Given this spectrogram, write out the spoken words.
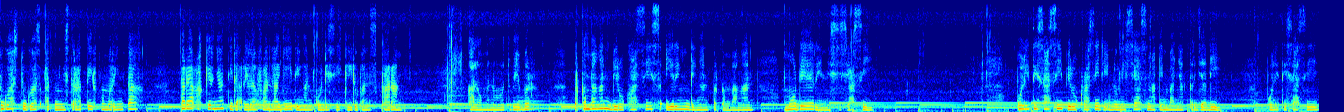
tugas-tugas administratif pemerintah pada akhirnya tidak relevan lagi dengan kondisi kehidupan sekarang. Kalau menurut Weber, Perkembangan birokrasi seiring dengan perkembangan modernisasi. Politisasi birokrasi di Indonesia semakin banyak terjadi. Politisasi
